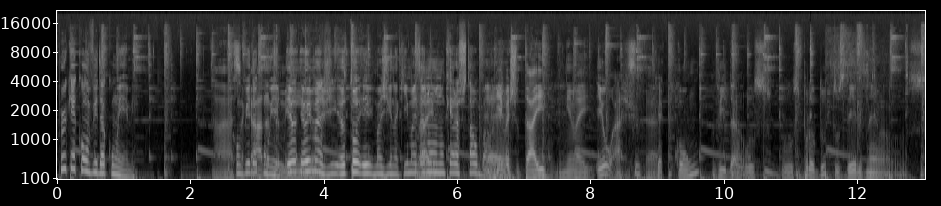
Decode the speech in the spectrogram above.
Por que convida com M? Ah, Convida com M. também, Eu, eu imagino, eu, tô, eu imagino aqui, mas eu Vai. não, não quero chutar o balde. Ninguém vai chutar aí? Ninguém vai. Eu acho É. que é com vida. Os, os produtos deles, né? Os,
